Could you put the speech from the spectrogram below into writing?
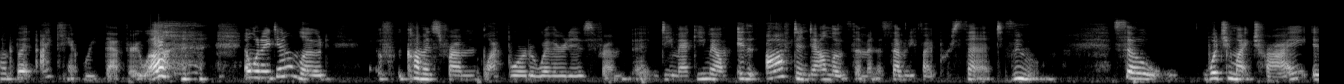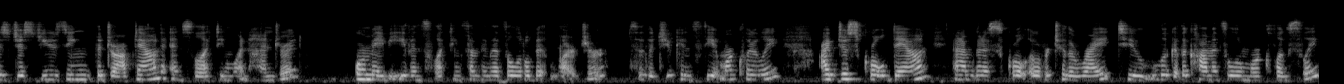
um, but I can't read that very well. and when I download comments from Blackboard or whether it is from uh, DMACC email, it often downloads them in a 75% zoom. So what you might try is just using the drop down and selecting 100 or maybe even selecting something that's a little bit larger so that you can see it more clearly. I've just scrolled down and I'm going to scroll over to the right to look at the comments a little more closely.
